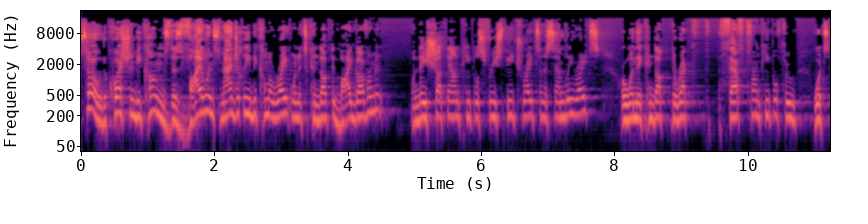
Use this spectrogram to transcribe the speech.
So the question becomes, does violence magically become a right when it's conducted by government? When they shut down people's free speech rights and assembly rights? Or when they conduct direct theft from people through what's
